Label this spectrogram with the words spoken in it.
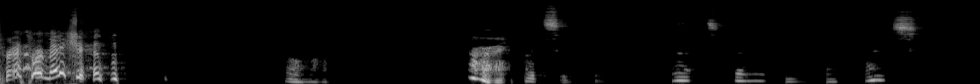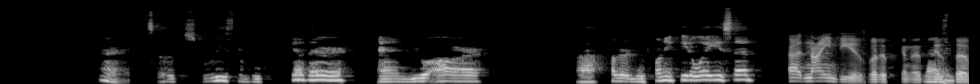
Transformation. Oh my. All right, let's see. Let's go. Nice. All right, so it's reasonably together, and you are uh, 120 feet away. You said. Uh, 90 is what it's gonna is the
